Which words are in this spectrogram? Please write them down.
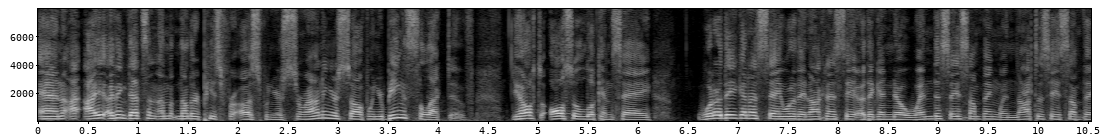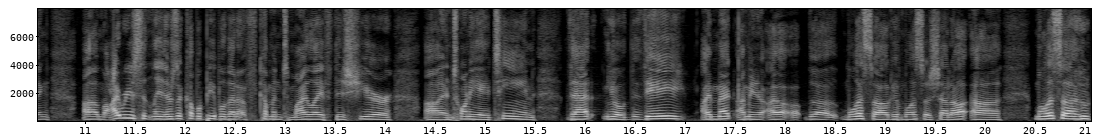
and I I I think that's an, another piece for us when you're surrounding yourself when you're being selective. You have to also look and say what are they going to say? What are they not going to say? Are they going to know when to say something, when not to say something? Um, I recently, there's a couple people that have come into my life this year uh, in 2018 that, you know, they, I met. I mean, uh, the Melissa. I'll give Melissa a shout out. Uh, Melissa, who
